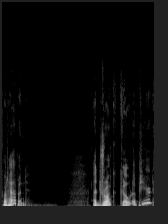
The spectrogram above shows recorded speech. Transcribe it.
What happened? A drunk goat appeared?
